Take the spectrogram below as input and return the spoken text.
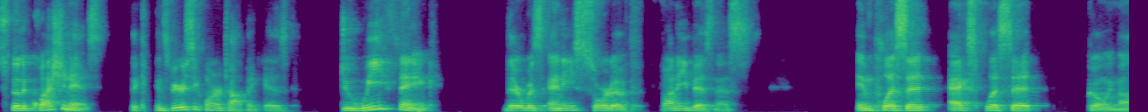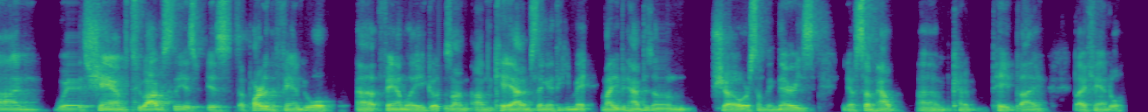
So the question is, the conspiracy corner topic is, do we think there was any sort of funny business, implicit, explicit, going on with Shams, who obviously is is a part of the FanDuel uh, family. goes on on the Kay Adams thing. I think he may, might even have his own show or something there. He's you know somehow um, kind of paid by by FanDuel.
